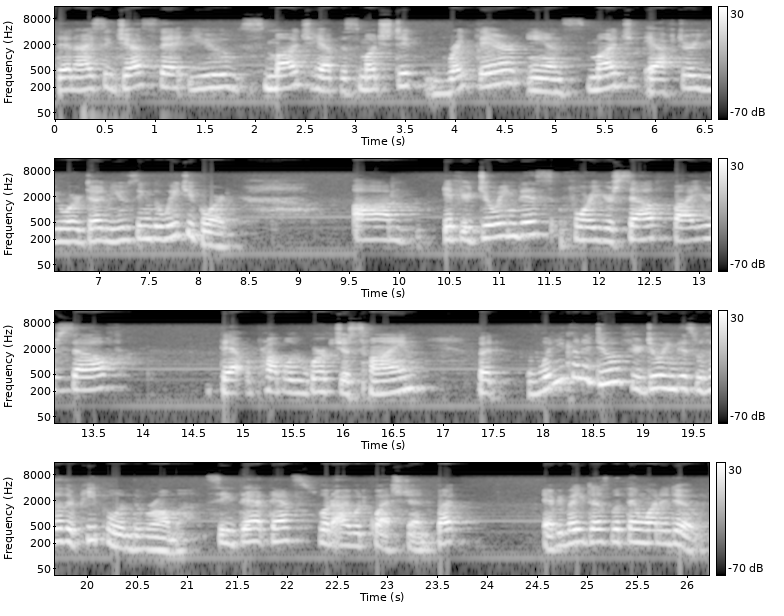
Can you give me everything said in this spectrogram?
then I suggest that you smudge, have the smudge stick right there, and smudge after you are done using the Ouija board. Um, if you're doing this for yourself, by yourself, that would probably work just fine. But what are you going to do if you're doing this with other people in the room? See, that that's what I would question. But everybody does what they want to do.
